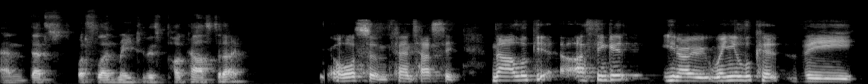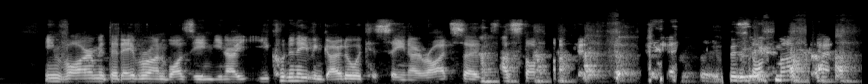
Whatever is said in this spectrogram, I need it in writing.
And that's what's led me to this podcast today. Awesome. Fantastic. Now, look, I think it, you know, when you look at the environment that everyone was in, you know, you couldn't even go to a casino, right? So the stock market, the stock market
